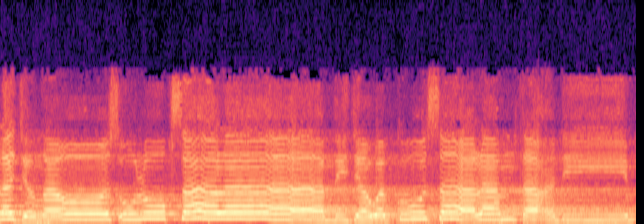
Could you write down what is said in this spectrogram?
Lajeng ngaos uluk salam dijawab ku salam ta'dim.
